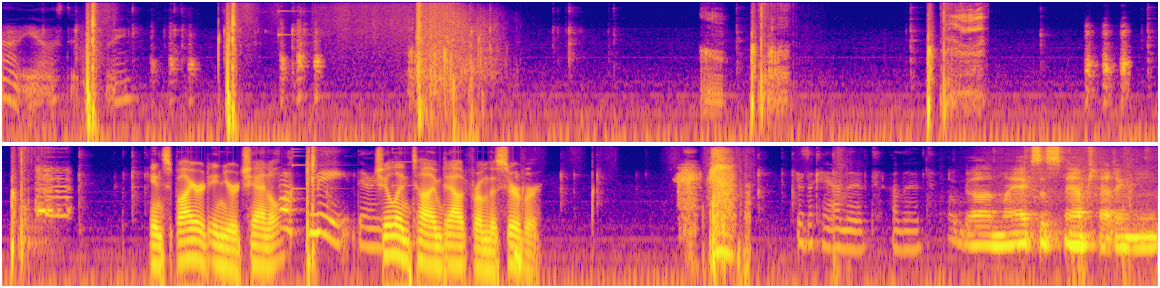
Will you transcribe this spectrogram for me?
Alright, yeah, let's do it this way. Inspired in your channel, Fuck me! There we. Chillin timed out from the server. It's okay. I lived. I lived. Oh god, my ex is Snapchatting me.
